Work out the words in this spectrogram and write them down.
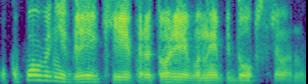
окуповані, деякі території вони під обстрілами.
